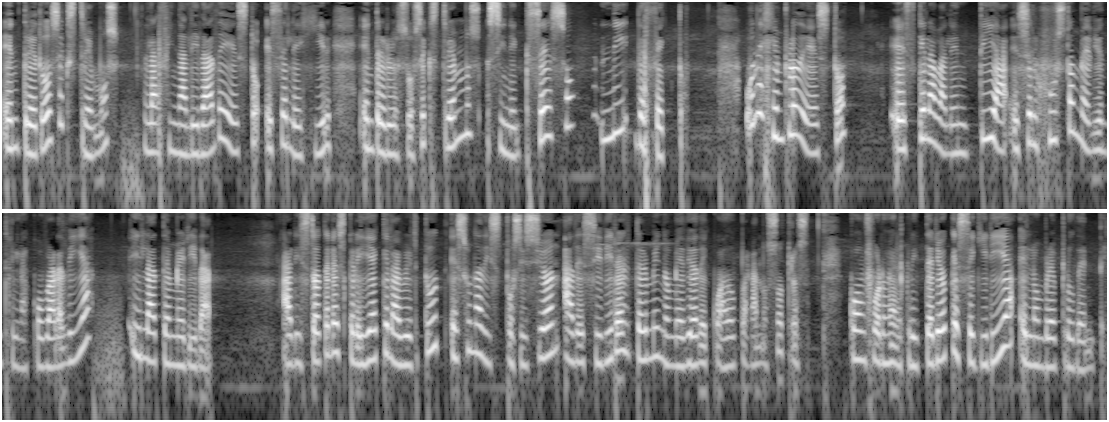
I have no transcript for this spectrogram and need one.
entre dos extremos, la finalidad de esto es elegir entre los dos extremos sin exceso ni defecto. Un ejemplo de esto es que la valentía es el justo medio entre la cobardía y la temeridad. Aristóteles creía que la virtud es una disposición a decidir el término medio adecuado para nosotros, conforme al criterio que seguiría el hombre prudente.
